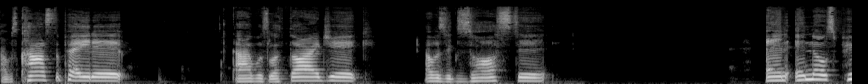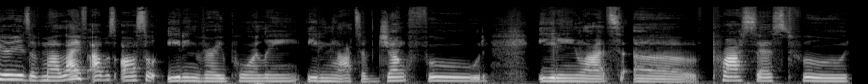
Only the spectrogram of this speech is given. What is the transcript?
I was constipated. I was lethargic. I was exhausted. And in those periods of my life, I was also eating very poorly, eating lots of junk food, eating lots of processed food.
